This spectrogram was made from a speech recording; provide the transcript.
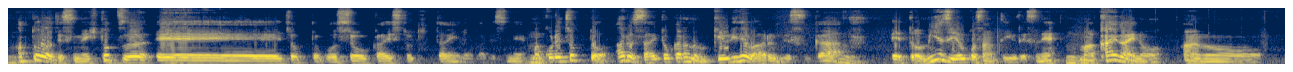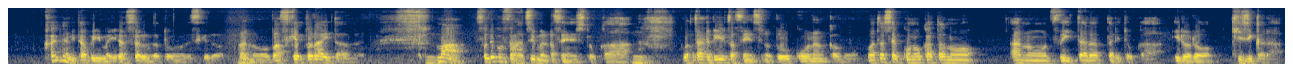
うん。あとはですね一つ、えーちょっとご紹介しときたいのがですね、まあ、うんこれちょっとあるサイトからの受け売りではあるんですが、うん。えっと、宮地陽子さんというですね、うん。まあ、海外の、あの海外に多分今いらっしゃるんだと思うんですけど、あのバスケットライターの、うん。まあそれこそ八村選手とか、うん。渡辺裕太選手の動向なんかも私はこの方のあのツイッターだったりとかいろいろ記事から、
